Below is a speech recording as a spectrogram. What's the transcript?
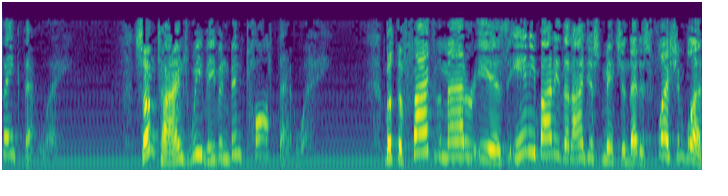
think that way. Sometimes we've even been taught that way. But the fact of the matter is, anybody that I just mentioned that is flesh and blood,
